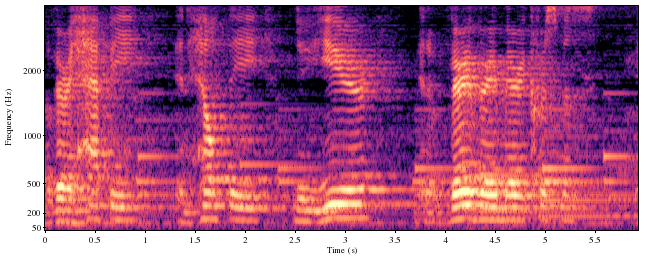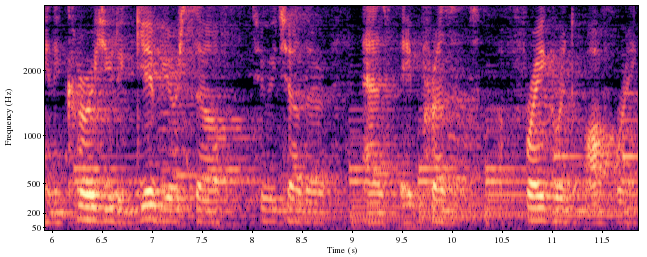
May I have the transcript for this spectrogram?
a very happy and healthy new year and a very, very Merry Christmas and encourage you to give yourself to each other as a present, a fragrant offering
